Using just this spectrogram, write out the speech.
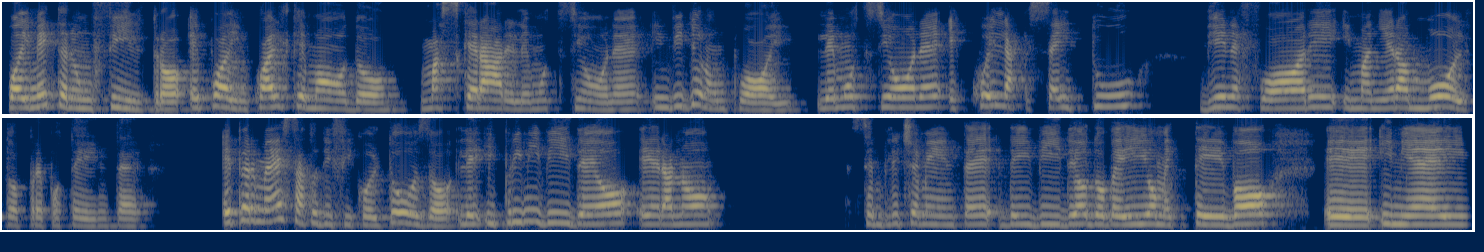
puoi mettere un filtro e poi in qualche modo mascherare l'emozione, in video non puoi. L'emozione è quella che sei tu, viene fuori in maniera molto prepotente. E per me è stato difficoltoso. Le, I primi video erano semplicemente dei video dove io mettevo eh, i miei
